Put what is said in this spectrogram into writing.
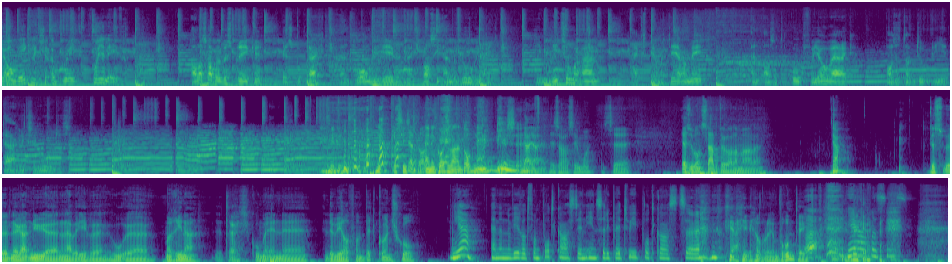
jouw wekelijkse upgrade voor je leven. Alles wat we bespreken is oprecht en vormgegeven met passie en bevlogenheid. Neem het niet zomaar aan, experimenteer ermee en als het ook voor jou werkt, pas het dan toe in je dagelijkse gewoontes. Ja, precies. Ja, dat. en ik was het aan het opnemen, dus eh, Ja, ja, dat is hartstikke mooi. Dus, eh, ja, zo ontstaat het toch allemaal. Hè? ja. Dus eh, dan, gaat nu, eh, dan hebben we even hoe eh, Marina terecht is gekomen in, eh, in de wereld van Bitcoin school. Ja, en in de wereld van podcasts. En eens zit ik bij twee podcasts. eh, ja, je wordt een beroemdheid. ja, precies.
